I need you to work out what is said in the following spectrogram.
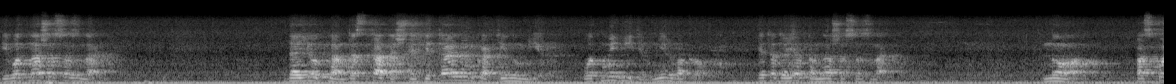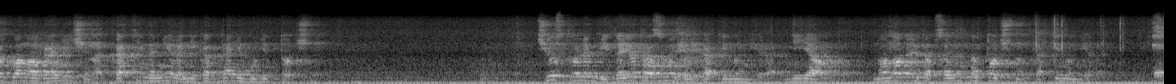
И вот наше сознание дает нам достаточно детальную картину мира. Вот мы видим мир вокруг. Это дает нам наше сознание. Но поскольку оно ограничено, картина мира никогда не будет точной. Чувство любви дает размытую картину мира, неявную, но оно дает абсолютно точную картину мира.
